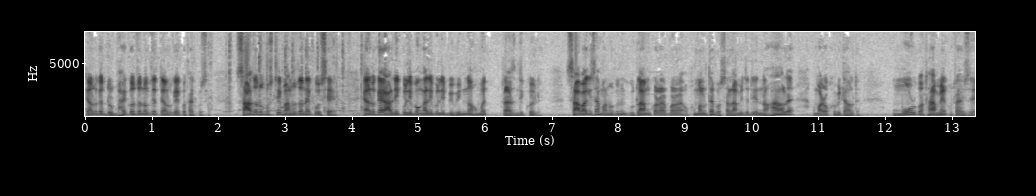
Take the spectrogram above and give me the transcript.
তেওঁলোকে দুৰ্ভাগ্যজনক যে তেওঁলোকে এই কথা কৈছে। চাহ জনগোষ্ঠীৰ মানুহজনে কৈছে এওঁলোকে আলিকুলি বঙালী বুলি বিভিন্ন সময়ত ৰাজনীতি কৰিলে। চাহ বাগিচা মানুহখিনিক গোলাম কৰাৰ পৰা অকণমানতে বচালে। আমি যদি নহা হ'লে আমাৰ অসুবিধা হ'লহেঁতেন। মোৰ কথা আমেৰ কথা হৈছে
